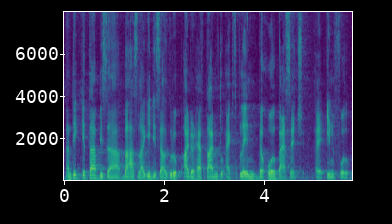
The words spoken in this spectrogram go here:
Nanti kita bisa bahas lagi di cell group. I don't have time to explain the whole passage eh, in full.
